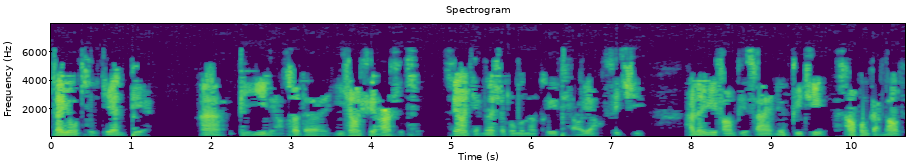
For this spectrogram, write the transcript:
再用指尖点按鼻翼两侧的迎香穴二十次。这样简单的小动作呢，可以调养肺气。还能预防鼻塞、流鼻涕、伤风感冒的。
